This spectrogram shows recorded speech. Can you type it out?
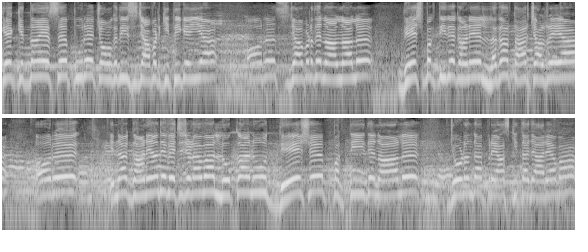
ਕਿ ਕਿੱਦਾਂ ਇਸ ਪੂਰੇ ਚੌਂਕ ਦੀ ਸਜਾਵਟ ਕੀਤੀ ਗਈ ਆ ਔਰ ਸਜਾਵਟ ਦੇ ਨਾਲ ਨਾਲ ਦੇਸ਼ ਭਗਤੀ ਦੇ ਗਾਣੇ ਲਗਾਤਾਰ ਚੱਲ ਰਹੇ ਆ ਔਰ ਇਹਨਾਂ ਗਾਣਿਆਂ ਦੇ ਵਿੱਚ ਜਿਹੜਾ ਵਾ ਲੋਕਾਂ ਨੂੰ ਦੇਸ਼ ਭਗਤੀ ਦੇ ਨਾਲ ਜੋੜਨ ਦਾ ਪ੍ਰਯਾਸ ਕੀਤਾ ਜਾ ਰਿਹਾ ਵਾ।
